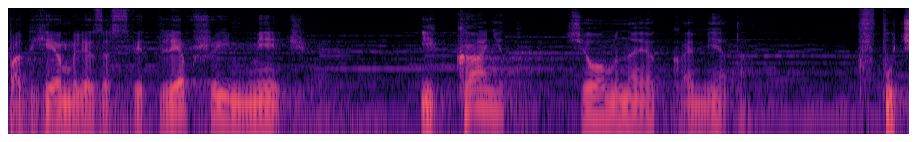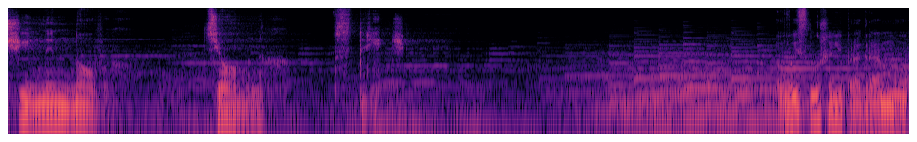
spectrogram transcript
Подъемля засветлевший меч, И канет темная комета В пучины новых темных встреч. Вы слушали программу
